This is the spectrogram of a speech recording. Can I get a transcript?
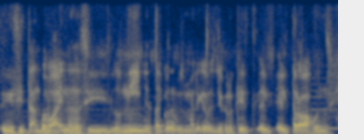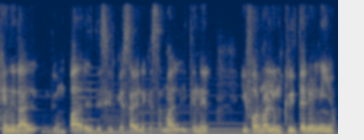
incitando vainas así, los niños, tal cosa, pues marica, pues yo creo que el, trabajo en general de un padre es decir que está bien y que está mal y tener y formarle un criterio al niño.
